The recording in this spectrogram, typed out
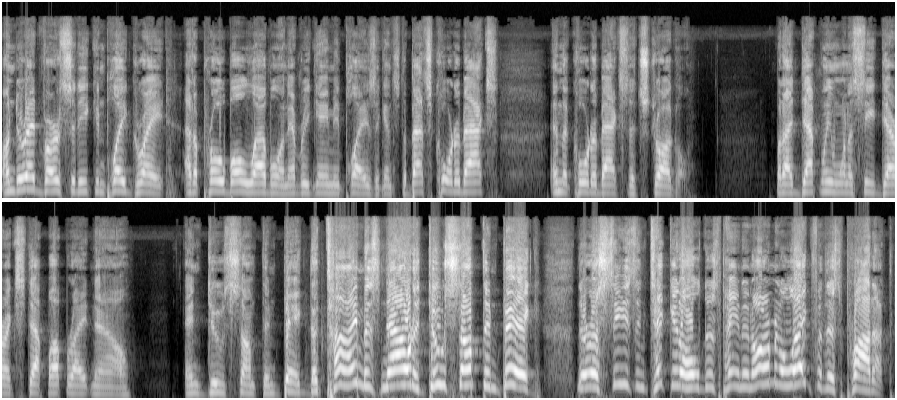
under adversity, can play great at a Pro Bowl level in every game he plays against the best quarterbacks and the quarterbacks that struggle. But I definitely want to see Derek step up right now and do something big. The time is now to do something big. There are season ticket holders paying an arm and a leg for this product.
